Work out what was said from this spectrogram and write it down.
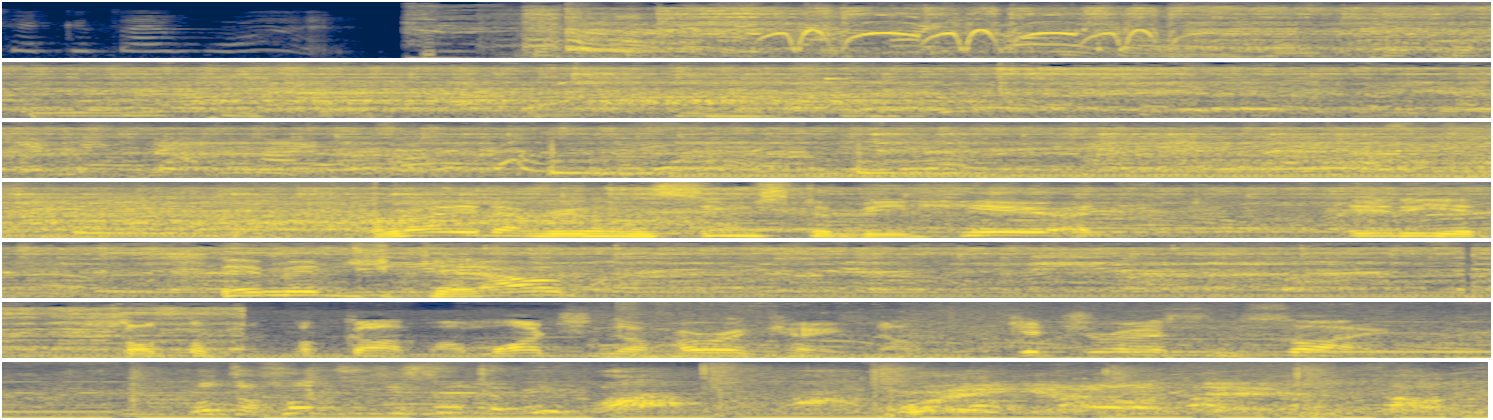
tickets I won. Right, everyone seems to be here. Idiot image, get out. Shut the fuck up. I'm watching the hurricane. Now get your ass inside. What the fuck did you say to me? Bring it on there.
